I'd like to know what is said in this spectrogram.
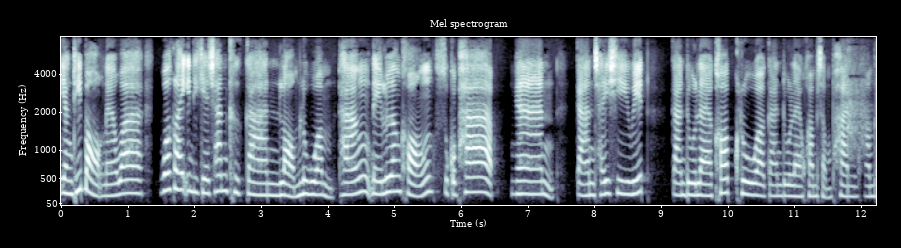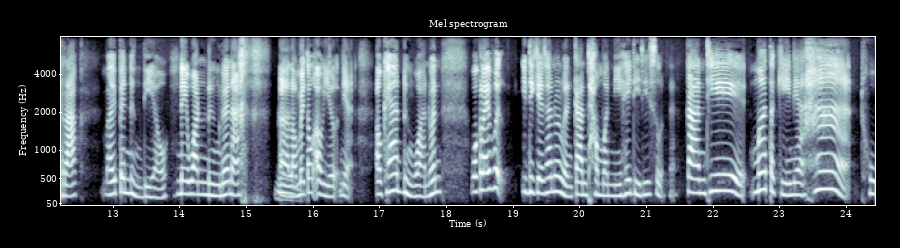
อย่างที่บอกนะว่า work life indication คือการหลอมรวมทั้งในเรื่องของสุขภาพ งาน การใช้ชีวิต การดูแลครอบครัว การดูแลความสัมพันธ์ ความรักไว้เป็นหนึ่งเดียว ในวันหนึ่งด้วยนะ เอ่อเราไม่ต้องเอาเยอะเนี่ย เอาแค่หนึ่งวันว่า work life indication มันเหมือนการทำวันนี้ให้ดีที่สุดนะการที่เมื่อตะกี้เนี่ยห้าทู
